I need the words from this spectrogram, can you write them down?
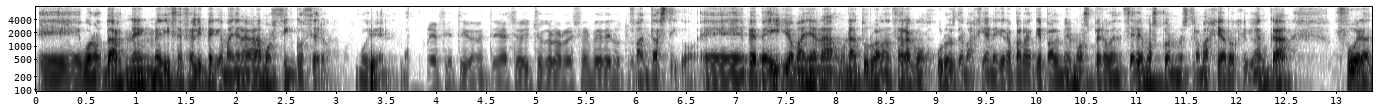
Eh, bueno, Darknen me dice Felipe que mañana ganamos 5-0. Muy bien. Efectivamente, ya se he dicho que lo reservé del otro. Fantástico. Eh, Pepeillo, mañana una turba lanzará conjuros de magia negra para que palmemos, pero venceremos con nuestra magia rojiblanca, fuera,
